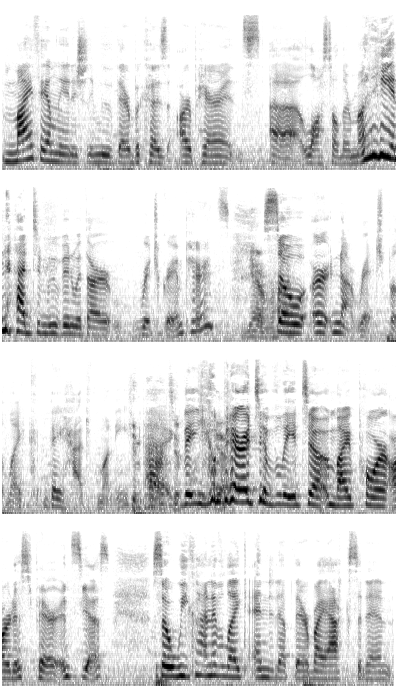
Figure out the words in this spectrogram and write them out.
my family initially moved there because our parents uh, lost all their money and had to move in with our rich grandparents. Yeah, right. So, or not rich, but like they had money. Comparatively, Uh, they- yeah. comparatively to my poor artist parents, yes. So we kind of like ended up there by accident,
